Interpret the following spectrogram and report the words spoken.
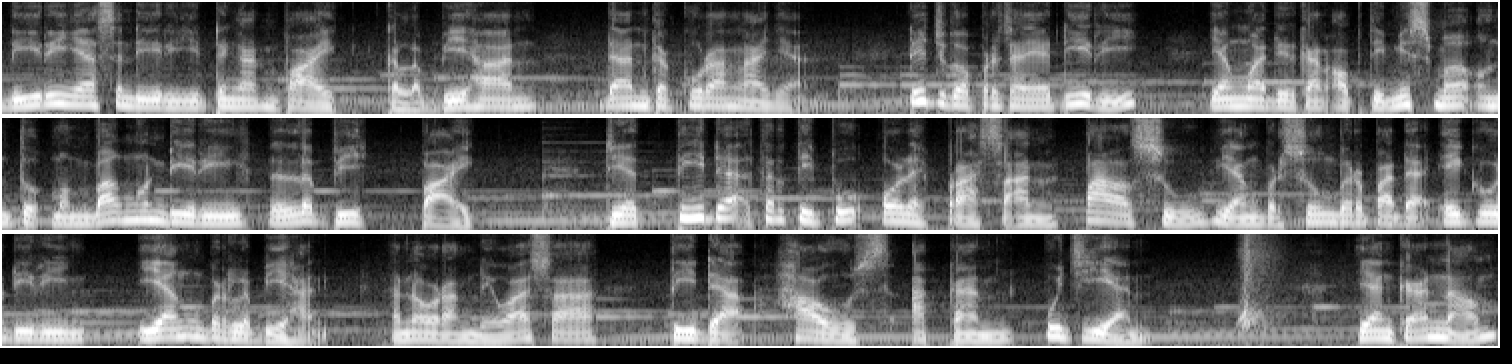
dirinya sendiri dengan baik, kelebihan dan kekurangannya. Dia juga percaya diri yang menghadirkan optimisme untuk membangun diri lebih baik. Dia tidak tertipu oleh perasaan palsu yang bersumber pada ego diri yang berlebihan. Karena orang dewasa tidak haus akan pujian. Yang keenam,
